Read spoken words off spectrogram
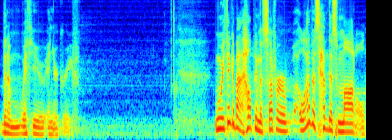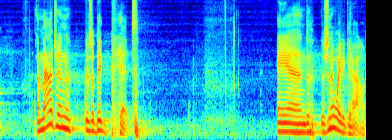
that I'm with you in your grief. When we think about helping the sufferer, a lot of us have this model Imagine there's a big pit, and there's no way to get out.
